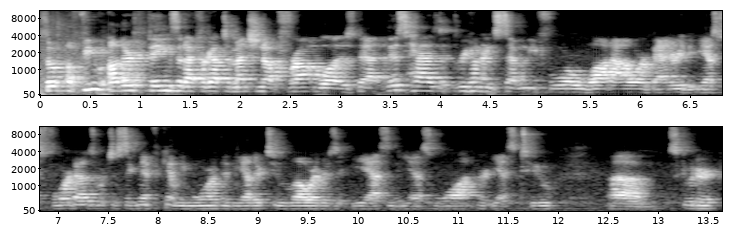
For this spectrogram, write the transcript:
So a few other things that I forgot to mention up front was that this has a 374 watt hour battery. The ES4 does, which is significantly more than the other two lower. There's an ES and the ES1 or ES2 um, scooter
